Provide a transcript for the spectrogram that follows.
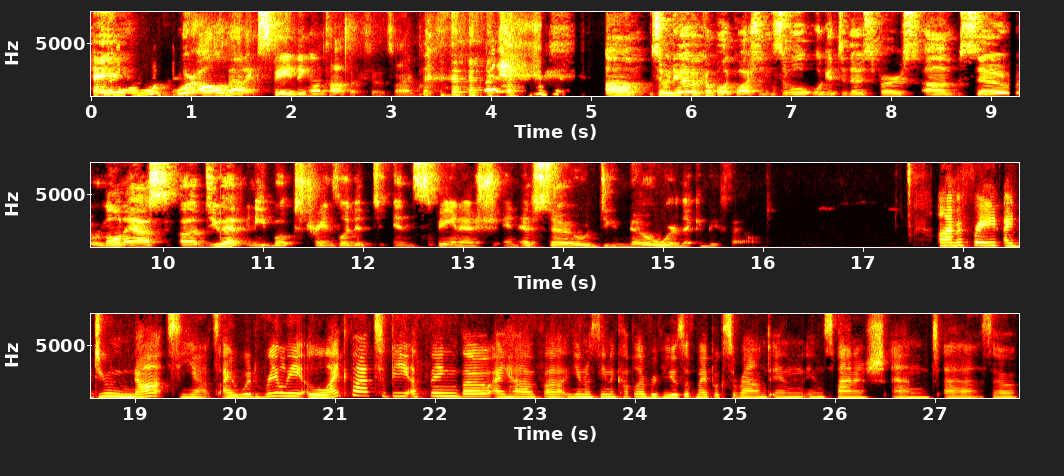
hey, we're all about expanding on topics, so it's fine. um, so we do have a couple of questions, so we'll we'll get to those first. Um, so Ramon asks, uh, do you have any books translated in Spanish, and if so, do you know where they can be found? I'm afraid I do not yet. I would really like that to be a thing, though. I have, uh, you know, seen a couple of reviews of my books around in in Spanish, and uh, so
